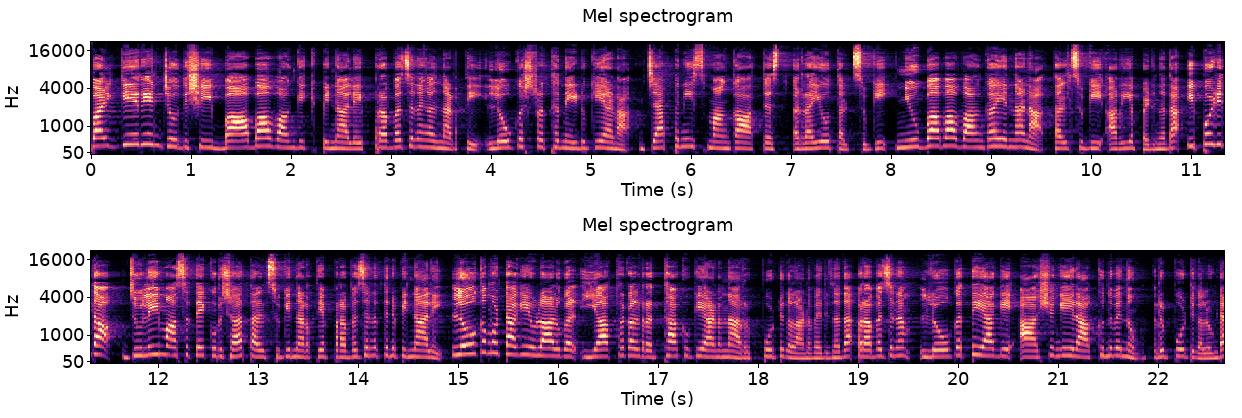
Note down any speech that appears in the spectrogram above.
ബൾഗേറിയൻ ജ്യോതിഷി ബാബ വാങ്കിക്ക് പിന്നാലെ പ്രവചനങ്ങൾ നടത്തി ലോകശ്രദ്ധ നേടുകയാണ് Japanese manga artist Ryo Tatsuki. New Baba Vanga എന്നാണ് തൽസുഗി അറിയപ്പെടുന്നത്. ഇപ്പോഴിതാ ജൂലൈ മാസത്തെക്കുറിച്ച് തൽസുഗി നടത്തിയ പ്രവചനത്തിന് പിന്നാലെ ലോകമൊട്ടാകെയുള്ള ആളുകൾ യാത്രകൾ റദ്ദാക്കുകയാണെന്ന റിപ്പോർട്ടുകളാണ് വരുന്നത്. പ്രവചനം ലോകത്തെയാകെ ആശങ്കയിലാക്കുന്നുവെന്നും റിപ്പോർട്ടുകളുണ്ട്.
